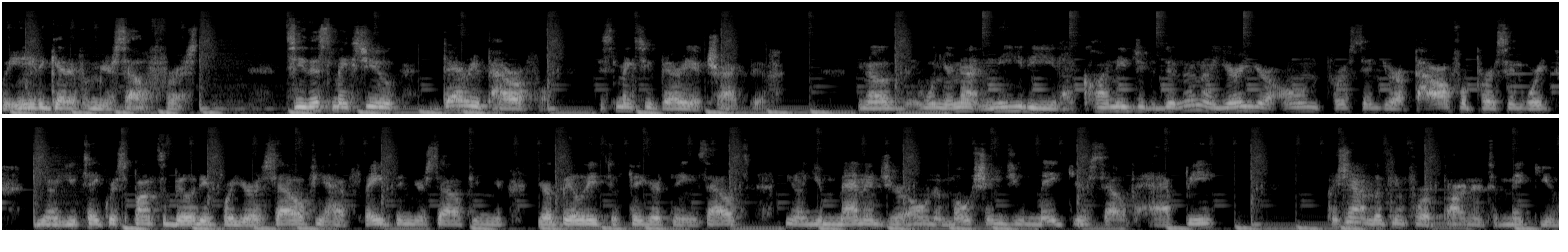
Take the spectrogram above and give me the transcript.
But you need to get it from yourself first. See, this makes you very powerful. This makes you very attractive you know, when you're not needy, like, oh, I need you to do. No, no, you're your own person. You're a powerful person where, you know, you take responsibility for yourself. You have faith in yourself and your, your ability to figure things out. You know, you manage your own emotions. You make yourself happy because you're not looking for a partner to make you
